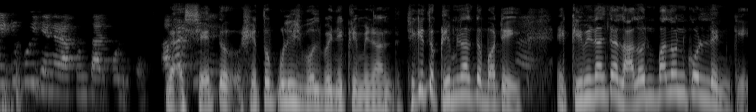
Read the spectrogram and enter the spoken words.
এইটুকুই জেনে রাখুন তার পরিচয়। সে তো সে তো পুলিশ বলবেনি ক্রিমিনাল ঠিকই তো ক্রিমিনাল তো বটেই। হ্যাঁ। এই ক্রিমিনালটা লালন পালন করলেন কে?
